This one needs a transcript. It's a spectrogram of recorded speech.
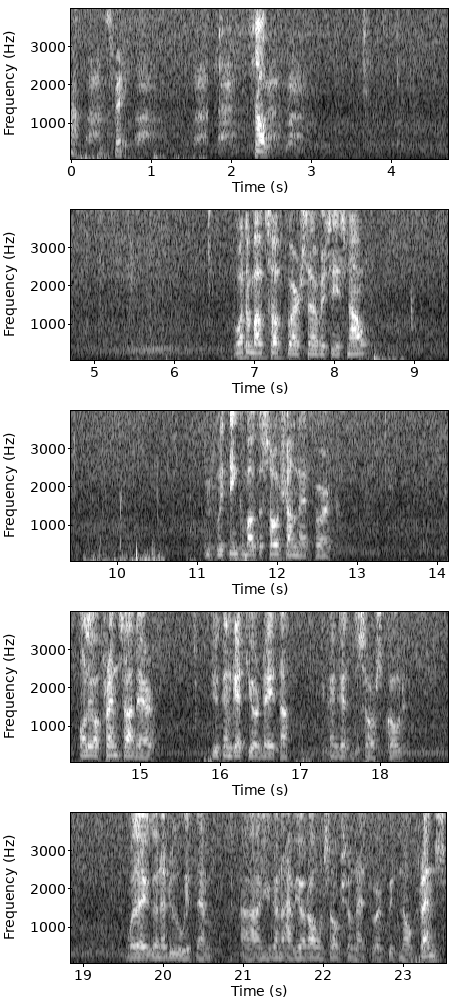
Ah, it's ready. So what about software services now? If we think about the social network, all your friends are there. You can get your data. You can get the source code. What are you going to do with them? Uh, you're going to have your own social network with no friends.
